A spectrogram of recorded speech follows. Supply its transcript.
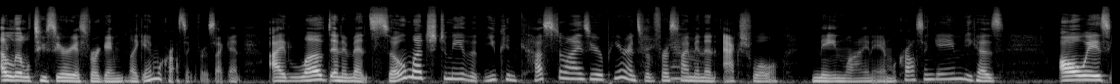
a little too serious for a game like Animal Crossing for a second. I loved and it meant so much to me that you can customize your appearance for the first time in an actual mainline Animal Crossing game because always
